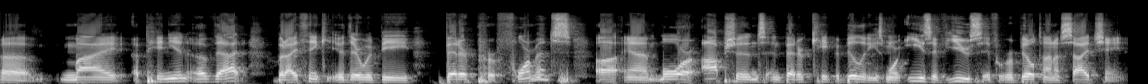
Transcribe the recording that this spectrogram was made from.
uh, my opinion of that. But i think there would be better performance uh, and more options and better capabilities more ease of use if it were built on a side chain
